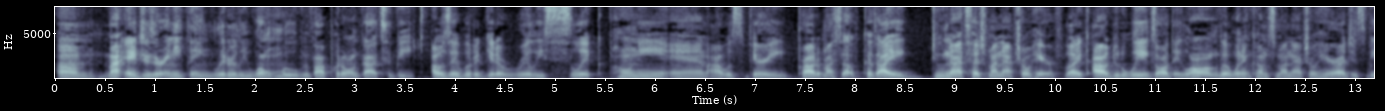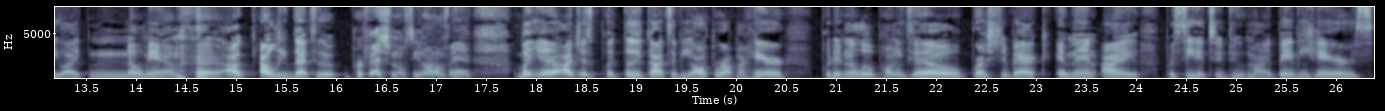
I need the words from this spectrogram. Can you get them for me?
Um, my edges or anything literally won't move if I put on Got2b. I was able to get a really slick pony and I was very proud of myself because I do not touch my natural hair. Like I'll do the wigs all day long, but when it comes to my natural hair, I just be like, no ma'am. I'll, I'll leave that to the professionals. You know what I'm saying? But yeah, I just put the Got2b all throughout my hair put in a little ponytail, brushed it back, and then I proceeded to do my baby hairs.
